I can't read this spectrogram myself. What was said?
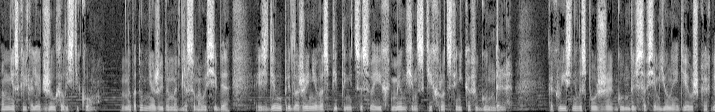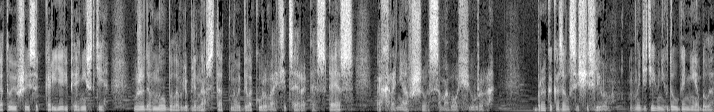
он несколько лет жил холостяком, но потом неожиданно для самого себя – сделал предложение воспитаннице своих мюнхенских родственников Гундель. Как выяснилось позже, Гундель, совсем юная девушка, готовившаяся к карьере пианистки, уже давно была влюблена в статного белокурого офицера СС, охранявшего самого фюрера. Брак оказался счастливым, но детей у них долго не было.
